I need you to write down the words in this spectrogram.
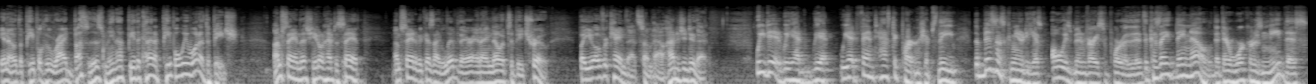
you know, the people who ride buses may not be the kind of people we want at the beach. I'm saying this, you don't have to say it. I'm saying it because I live there and I know it to be true. But you overcame that somehow. How did you do that? We did. We had we had we had fantastic partnerships. The the business community has always been very supportive of it because they, they know that their workers need this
